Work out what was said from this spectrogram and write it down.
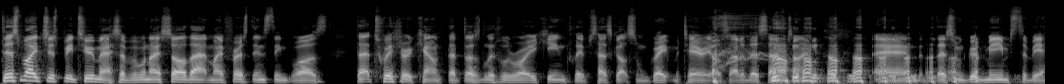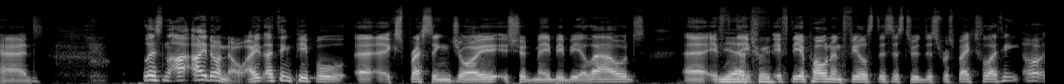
This might just be too meta, but when I saw that, my first instinct was that Twitter account that does little Roy Keane clips has got some great materials out of this halftime, and there's some good memes to be had. Listen, I, I don't know. I, I think people uh, expressing joy should maybe be allowed. Uh, if yeah, they, if the opponent feels this is too disrespectful, I think oh,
